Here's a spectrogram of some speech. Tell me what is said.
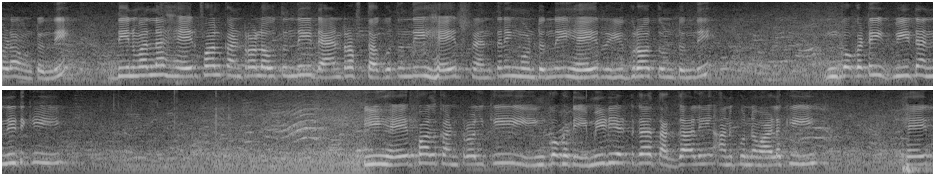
కూడా ఉంటుంది. దీనివల్ల హెయిర్ ఫాల్ కంట్రోల్ అవుతుంది డాండ్రఫ్ తగ్గుతుంది హెయిర్ స్ట్రెంథనింగ్ ఉంటుంది హెయిర్ రీగ్రోత్ ఉంటుంది. ఇంకొకటి వీటన్నిటికీ ఈ హెయిర్ ఫాల్ కంట్రోల్కి ఇంకొకటి ఇమీడియట్గా తగ్గాలి అనుకున్న వాళ్ళకి హెయిర్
